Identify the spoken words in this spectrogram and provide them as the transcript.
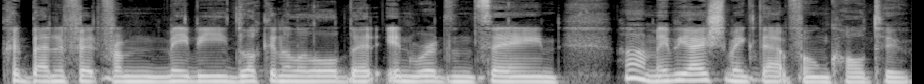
could benefit from maybe looking a little bit inwards and saying, "Huh, maybe I should make that phone call too."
